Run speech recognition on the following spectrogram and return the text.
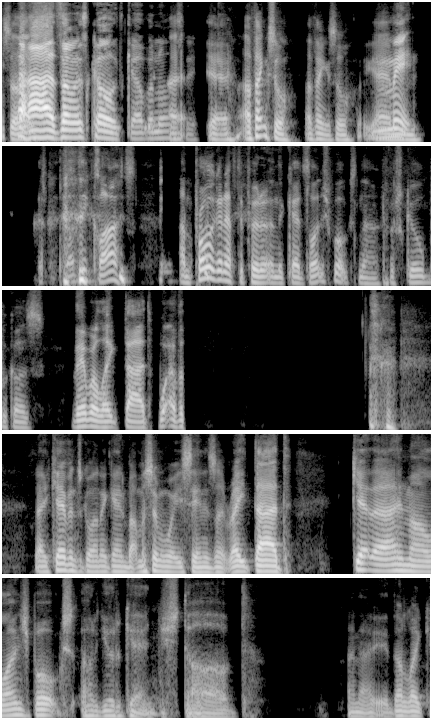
So that's- that what it's called? uh, Cabanossi. yeah, I think so. I think so. Mate. Um, It's bloody class. I'm probably gonna have to put it in the kids' lunchbox now for school because they were like, Dad, whatever Right, Kevin's gone again, but I'm assuming what he's saying is like, right, Dad, get that in my lunchbox or you're getting stabbed. And I, they're like,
